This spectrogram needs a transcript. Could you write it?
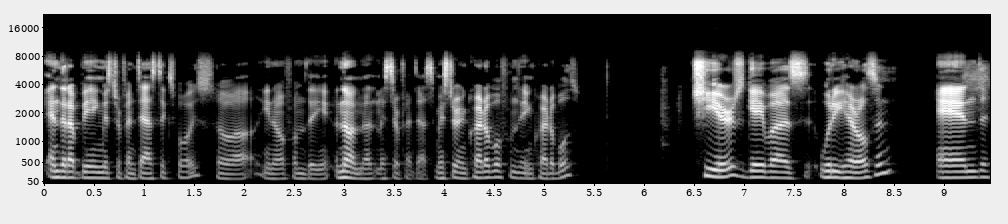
ended up being Mr. Fantastic's voice. So uh, you know from the no, not Mr. Fantastic, Mr. Incredible from The Incredibles. Cheers gave us Woody Harrelson and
